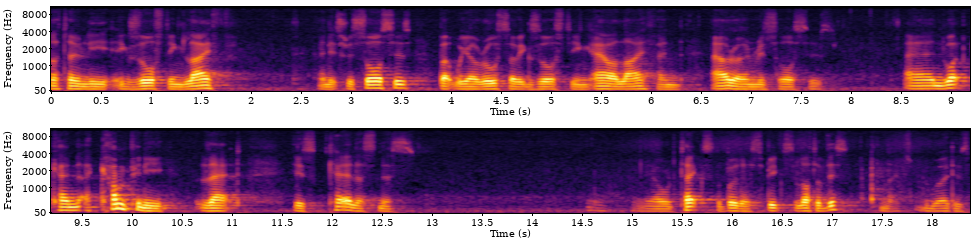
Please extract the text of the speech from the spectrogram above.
not only exhausting life and its resources, but we are also exhausting our life and our own resources. And what can accompany that is carelessness. In the old text, the Buddha speaks a lot of this. The word is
